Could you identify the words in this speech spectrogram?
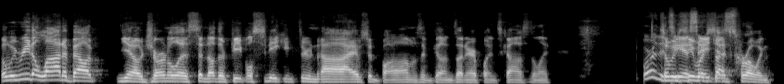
But we read a lot about, you know, journalists and other people sneaking through knives and bombs and guns on airplanes constantly. Or the so we see TSA which side's just, crowing.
